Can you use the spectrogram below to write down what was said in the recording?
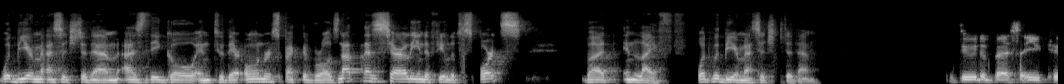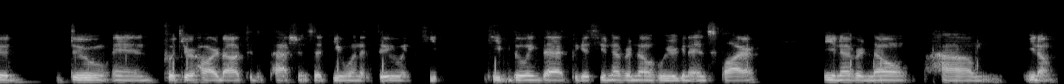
would be your message to them as they go into their own respective roles, not necessarily in the field of sports, but in life? What would be your message to them? Do the best that you could do and put your heart out to the passions that you want to do and keep keep doing that because you never know who you're going to inspire. You never know how, you know,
